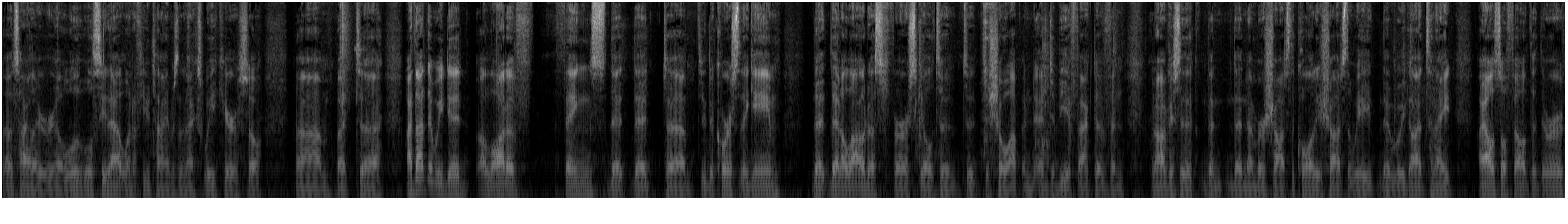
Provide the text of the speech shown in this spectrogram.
that was highlight reel. We'll we'll see that one a few times in the next week here. So, um, but uh, I thought that we did a lot of things that that uh, through the course of the game that, that allowed us for our skill to, to, to show up and, and to be effective and, and obviously the, the, the, number of shots the quality shots that we that we got tonight I also felt that there were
